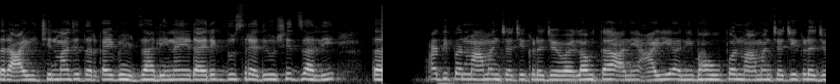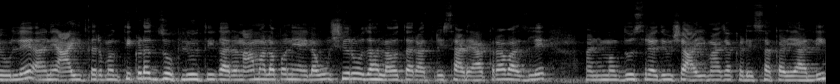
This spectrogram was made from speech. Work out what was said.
तर आईची माझी तर काही भेट झाली नाही. डायरेक्ट दुसऱ्या दिवशीच झाली. तर आधी पण मामांच्या तिकडे जेवायला होता आणि आई आणि भाऊ पण मामांच्या तिकडे जेवले आणि आई तर मग तिकडंच झोपली होती कारण आम्हाला पण यायला उशीर झाला होता. रात्री साडे अकरा वाजले आणि मग दुसऱ्या दिवशी आई माझ्याकडे सकाळी आली.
